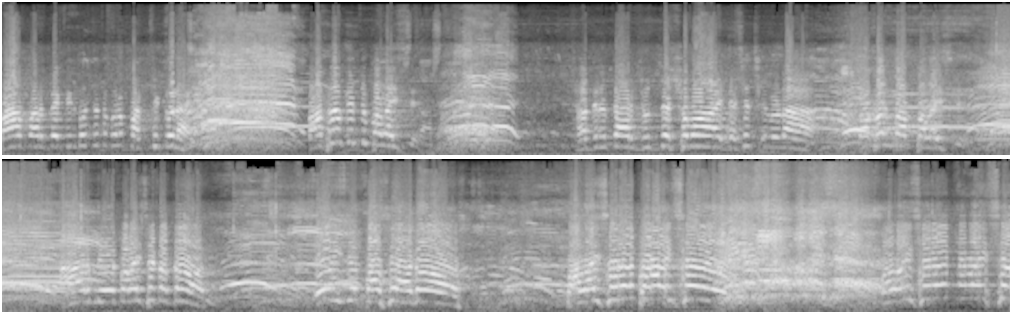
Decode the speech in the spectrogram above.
বাপ আর বেটির মধ্যে তো কোনো পার্থক্য নাই। বাপেও কিন্তু পালাইছে। স্বাধীনতার যুদ্ধের সময় দেশে ছিল না, তখন বাপ পালাইছে। আর মেয়ে পালাইছে কখন? এই যে পাঁচে আগস্ট পালাইছে রে পালাইছে। পালাইছে রে পালাইছে।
